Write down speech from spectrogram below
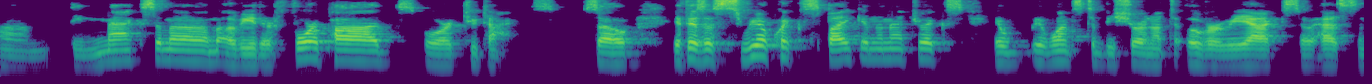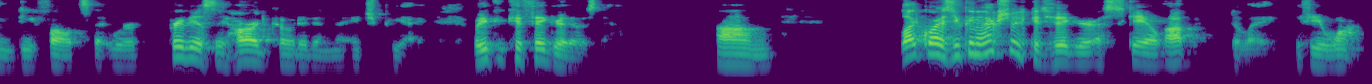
um, the maximum of either four pods or two times. So if there's a real quick spike in the metrics, it, it wants to be sure not to overreact, so it has some defaults that were previously hard-coded in the HPA. But you can configure those now. Um, likewise, you can actually configure a scale up delay if you want.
